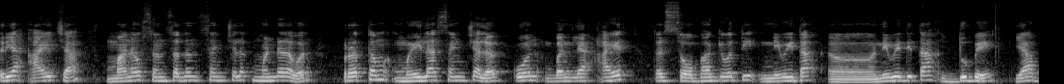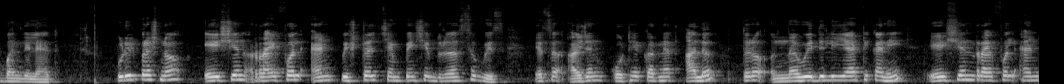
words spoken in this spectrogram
तर या आईच्या मानव संसाधन संचालक मंडळावर प्रथम महिला संचालक कोण बनल्या आहेत? तर सौभाग्यवती निवेदा निवेदिता दुबे या बनलेल्या आहेत. पुढील प्रश्न Asian rifle and pistol championship दोन हजार सव्वीस याचं आयोजन कोठे करण्यात आलं? तर नवी दिल्ली या ठिकाणी Asian rifle and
